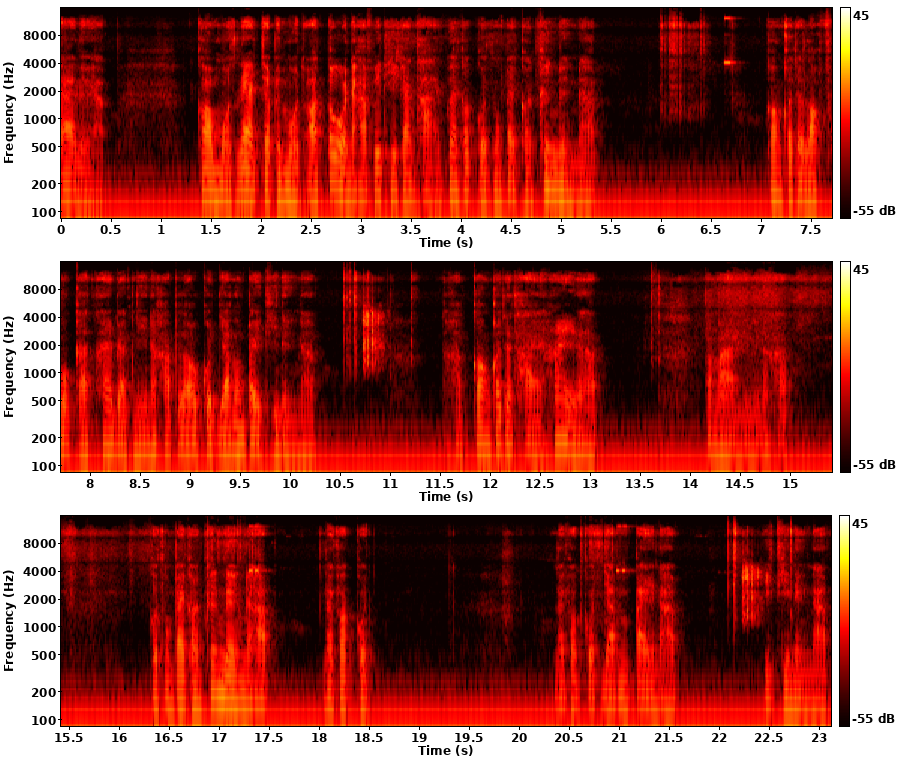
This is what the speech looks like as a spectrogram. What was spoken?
ได้เลยครับ ก็โหมดแรกจะเป็นโหมดออโต้นะครับ วิธีการถ่ายเพื่อนก็กดลงไปก่อนครึ่งหนึ่งนะครับกล้องก็จะล็อกโฟกัสให้แบบนี้นะครับ แล้วกดย้ำลงไปทีหนึ่งนะครับนะครับ กล้องก็จะถ่ายให้นะครับ ประมาณนี้นะครับ กดลงไปก่อนครึ่งหนึ่งนะครับ แล้วก็กด แล้วก็กดย้ำไปนะครับ อีกทีหนึ่งนะครับ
